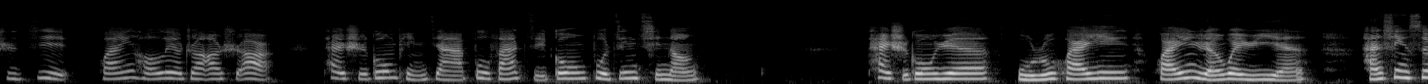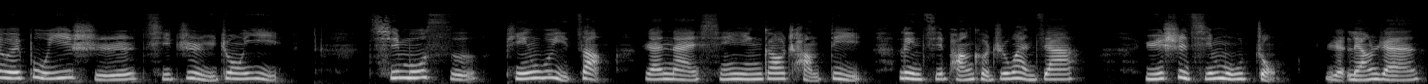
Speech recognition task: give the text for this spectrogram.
史记·淮阴侯列传二十二，太史公评价不伐己功，不精其能。太史公曰：“吾如淮阴，淮阴人未于言。韩信虽为布衣时，其志与众异。其母死，平无以葬，然乃行营高场地，令其旁可知万家。于是其母冢良然。”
